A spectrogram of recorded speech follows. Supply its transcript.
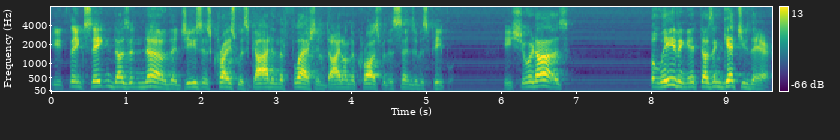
You think Satan doesn't know that Jesus Christ was God in the flesh and died on the cross for the sins of his people? He sure does. Believing it doesn't get you there.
